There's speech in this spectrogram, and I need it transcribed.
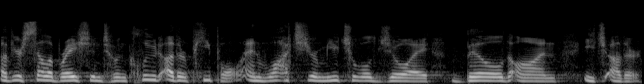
of your celebration to include other people and watch your mutual joy build on each other.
